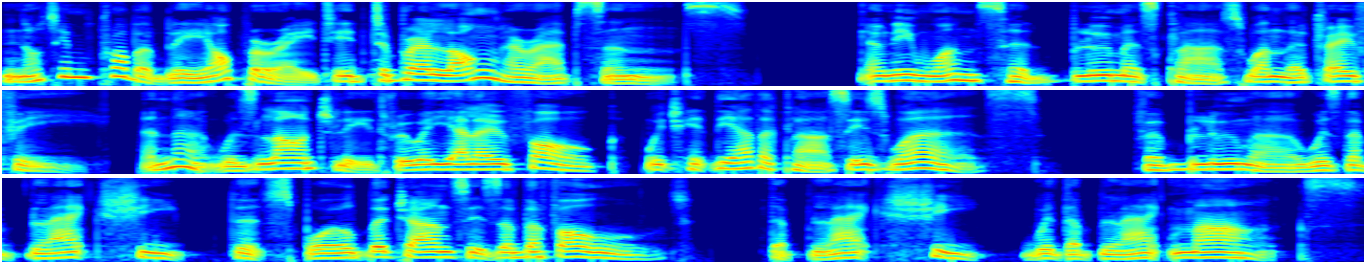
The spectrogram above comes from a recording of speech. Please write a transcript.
not improbably operated to prolong her absence. Only once had Bloomah's class won the trophy, and that was largely through a yellow fog, which hit the other classes worse. For Bloomah was the black sheep that spoiled the chances of the fold, the black sheep with the black marks.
